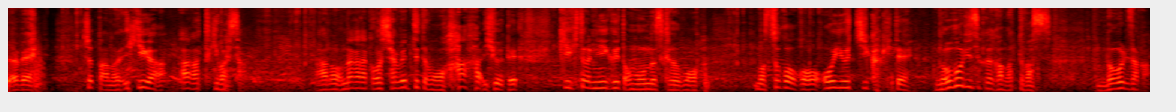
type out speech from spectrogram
やべえ。ちょっとあの息が上がってきました。あのなかなか喋ってても母言うて聞き取りにくいと思うんですけどももうそこをこう追い打ちかけて上り坂が待ってます。上り坂。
